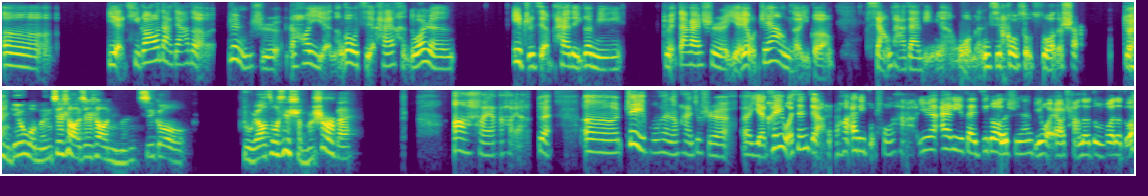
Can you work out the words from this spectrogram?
呃。也提高大家的认知，然后也能够解开很多人一直解不开的一个谜。对，大概是也有这样的一个想法在里面。我们机构所做的事儿，对你给我们介绍介绍你们机构主要做些什么事儿呗？啊，好呀，好呀，对，呃，这一部分的话，就是呃，也可以我先讲，然后艾丽补充哈，因为艾丽在机构的时间比我要长得多得多，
